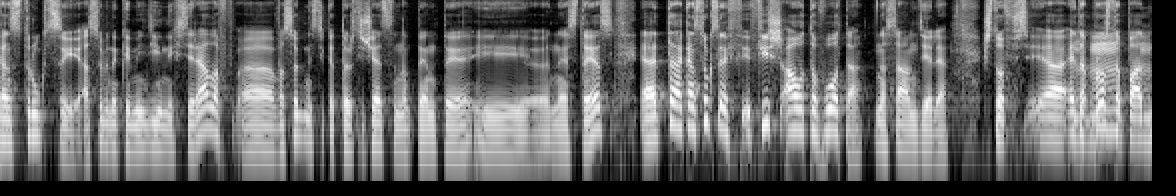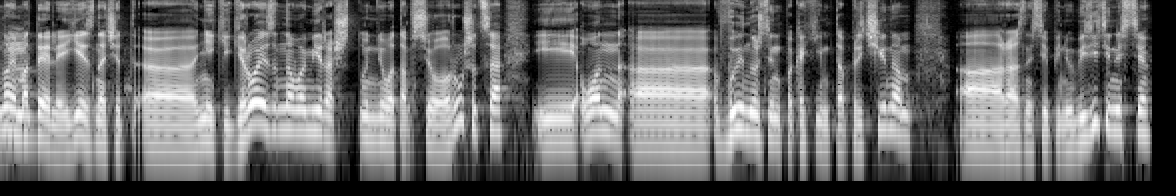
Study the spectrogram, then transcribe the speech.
конструкции, особенно комедийных сериалов, э, в особенности, которые встречаются на ТНТ и э, на СТС. Это конструкция fish out of water, на самом деле. Что э, это uh-huh, просто по одной uh-huh. модели. Есть, значит, некий герой из одного мира, что у него там все рушится, и он вынужден по каким-то причинам разной степени убедительности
